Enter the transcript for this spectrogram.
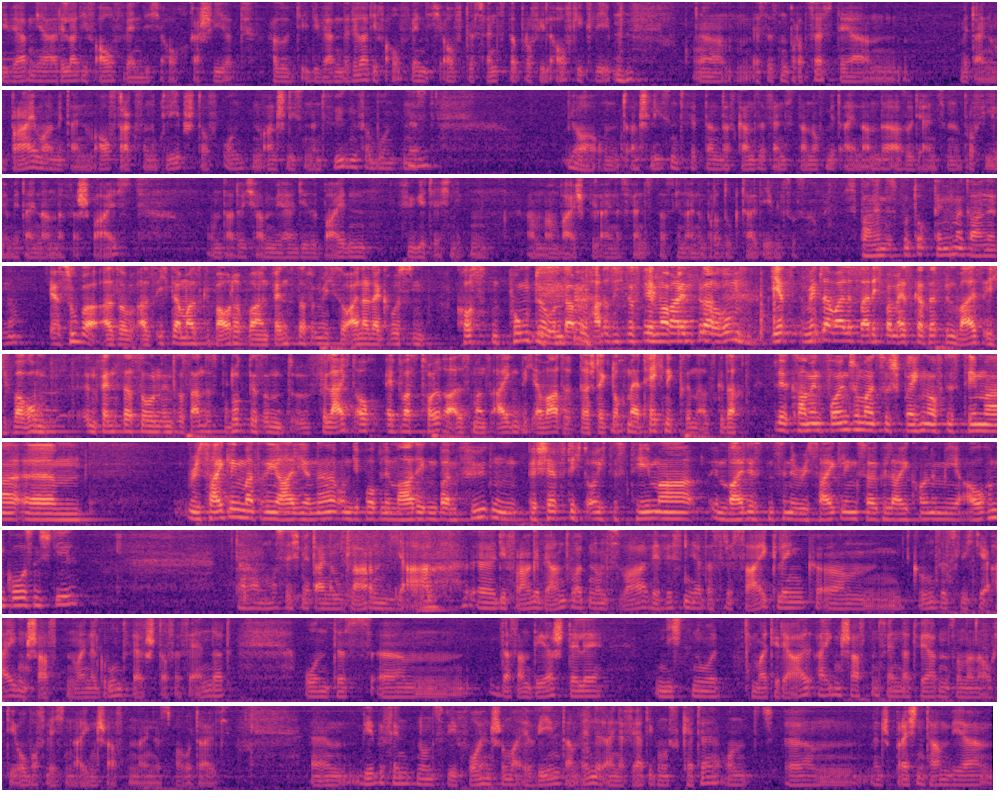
die werden ja relativ aufwendig auch kaschiert. Also die, die werden relativ aufwendig auf das Fensterprofil aufgeklebt. Mhm. Ähm, es ist ein Prozess, der mit einem Primer, mit einem Auftrag von einem Klebstoff und einem anschließenden Fügen verbunden mhm. ist. Ja, und anschließend wird dann das ganze Fenster noch miteinander, also die einzelnen Profile miteinander verschweißt. Und dadurch haben wir diese beiden Fügetechniken am, am Beispiel eines Fensters in einem Produkt halt eben zusammen. Spannendes Produkt, denkt man gar nicht, ne? Ja, super. Also als ich damals gebaut habe, war ein Fenster für mich so einer der größten Kostenpunkte und damit hatte sich das Thema Fenster. Du warum? Jetzt mittlerweile, seit ich beim SKZ bin, weiß ich, warum ein Fenster so ein interessantes Produkt ist und vielleicht auch etwas teurer, als man es eigentlich erwartet. Da steckt doch mehr Technik drin als gedacht. Wir kamen vorhin schon mal zu sprechen auf das Thema ähm, Recyclingmaterialien ne, und die Problematiken beim Fügen. Beschäftigt euch das Thema im weitesten Sinne Recycling, Circular Economy auch im großen Stil? Da muss ich mit einem klaren Ja äh, die Frage beantworten. Und zwar, wir wissen ja, dass Recycling ähm, grundsätzlich die Eigenschaften meiner Grundwerkstoffe verändert und dass, ähm, dass an der Stelle nicht nur die Materialeigenschaften verändert werden, sondern auch die Oberflächeneigenschaften eines Bauteils. Ähm, wir befinden uns, wie vorhin schon mal erwähnt, am Ende einer Fertigungskette und ähm, entsprechend haben wir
